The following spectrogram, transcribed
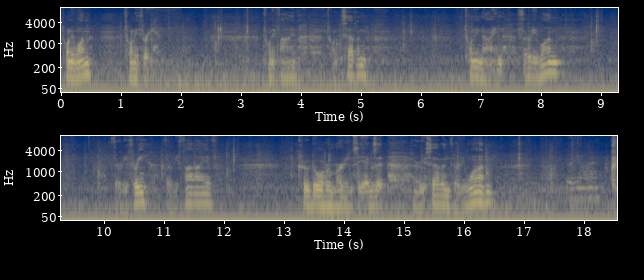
21, 23. 25, 27, 29, 31, 33, 35, crew door emergency exit, 37, 31. 39.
